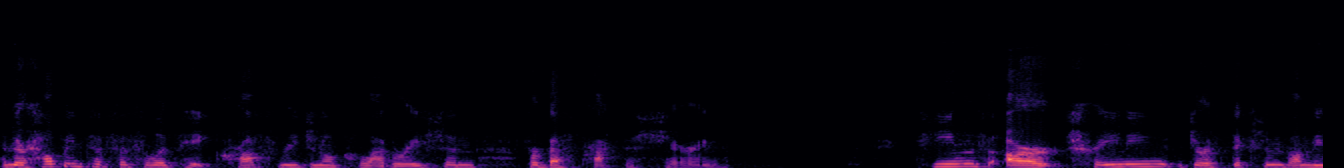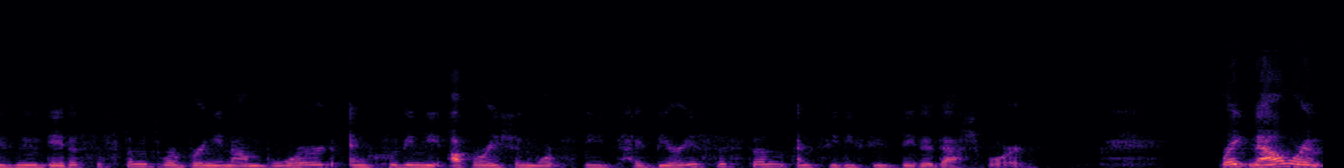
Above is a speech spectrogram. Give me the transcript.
and they're helping to facilitate cross-regional collaboration for best practice sharing. Teams are training jurisdictions on these new data systems we're bringing on board, including the Operation Warp Speed Tiberius system and CDC's data dashboard. Right now, we're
